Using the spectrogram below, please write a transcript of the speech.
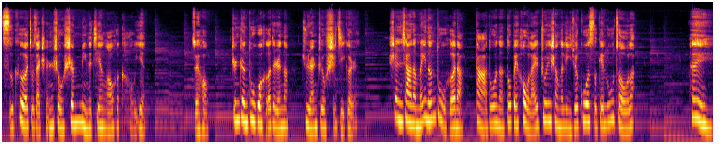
此刻就在承受生命的煎熬和考验。最后，真正渡过河的人呢，居然只有十几个人，剩下的没能渡河的。大多呢都被后来追上的李傕郭汜给掳走了。嘿，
